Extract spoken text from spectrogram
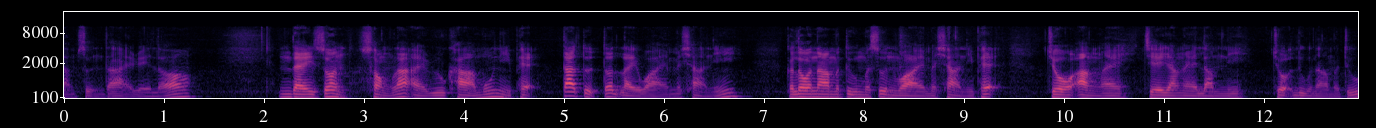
ลำสุนได้เรลอได้ส่วนส่งละไอรูคามูนีเพะตาตุดตดไหลวายมาชานี้กโลนามาตูมาสุนวายมาชานี้เพะโจอังไงเจยังไงลำนี้โจลูนามาตู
